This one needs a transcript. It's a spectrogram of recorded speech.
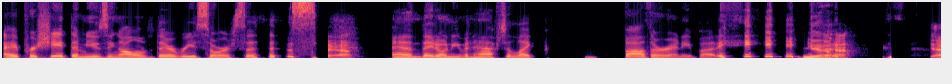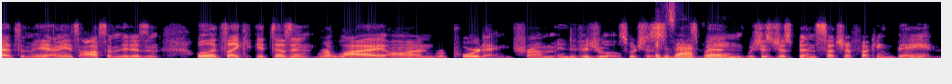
I appreciate them using all of their resources yeah. and they don't even have to like bother anybody. Yeah. Yeah. Yeah, it's amazing. I mean, it's awesome. It doesn't, well, it's like it doesn't rely on reporting from individuals, which is has Exactly. been, which has just been such a fucking bane,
